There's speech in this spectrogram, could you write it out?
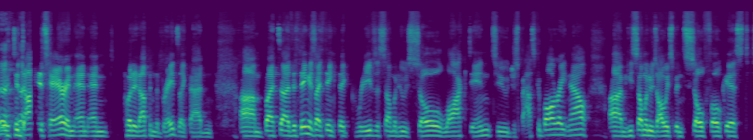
put to dye his hair and and and put it up in the braids like that. And um, but uh, the thing is, I think that Reeves is someone who's so locked into just basketball right now. Um, he's someone who's always been so focused,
